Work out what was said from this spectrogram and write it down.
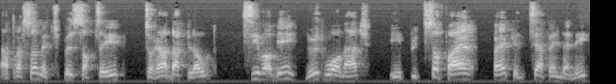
Après ça, mais tu peux le sortir, tu rembarques l'autre. S'il va bien, deux, trois matchs, et puis tout ça faire, faire que d'ici la fin de l'année,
